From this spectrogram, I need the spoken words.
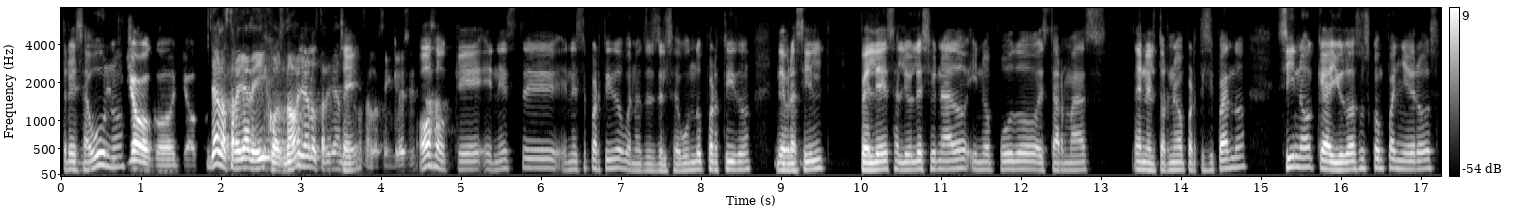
3 a 1. Yogo, Yogo. Ya los traía de hijos, ¿no? Ya los traían de Sí. hijos a los ingleses. Ojo, que en este, en este partido, bueno, desde el segundo partido de Brasil, Pelé salió lesionado y no pudo estar más en el torneo participando, sino que ayudó a sus compañeros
